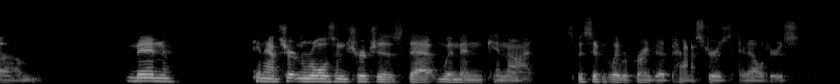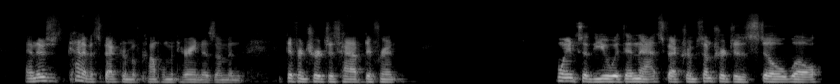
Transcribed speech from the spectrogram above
um, men can have certain roles in churches that women cannot specifically referring to pastors and elders. And there's kind of a spectrum of complementarianism, and different churches have different points of view within that spectrum. Some churches still will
